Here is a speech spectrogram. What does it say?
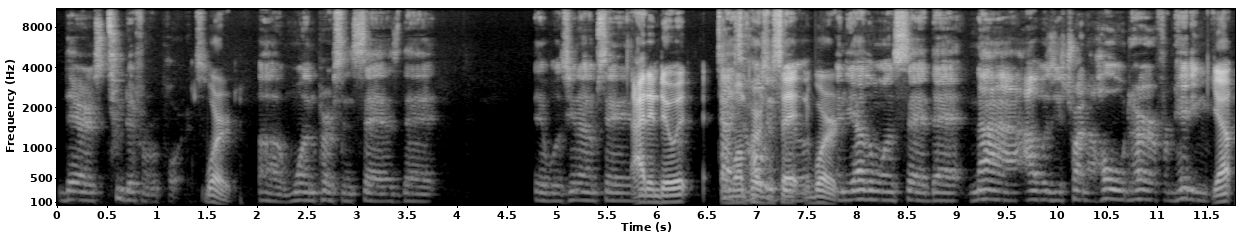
there's two different reports. Word. Uh, one person says that it was, you know what I'm saying. I didn't do it, and one person said Holyfield, word. and the other one said that nah, I was just trying to hold her from hitting me. Yep.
